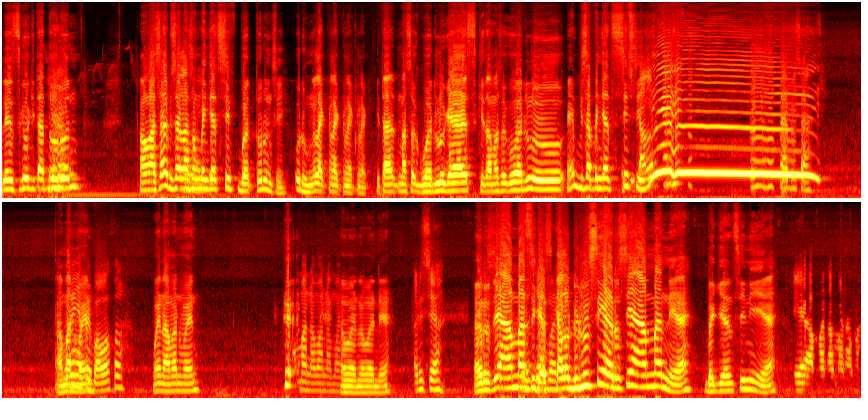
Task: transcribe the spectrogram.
Let's go kita turun. Kalau nggak salah bisa langsung Oh pencet shift buat turun sih. Udah ngelek ngelek ngelek ngelek. Kita masuk gua dulu guys. Kita masuk gua dulu. Eh bisa pencet shift sih. Yeay. Bisa, bisa. Aman main. bawah. Main aman main. Aman, aman, aman. Aman aman ya. Harusnya. Harusnya aman sih Harusnya guys. aman. Kalau dulu sih harusnya aman ya. Bagian sini ya. Iya, aman, aman, aman.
